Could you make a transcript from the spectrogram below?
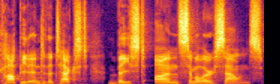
copied into the text based on similar sounds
